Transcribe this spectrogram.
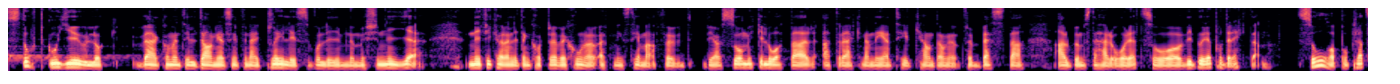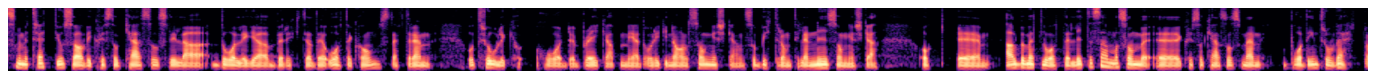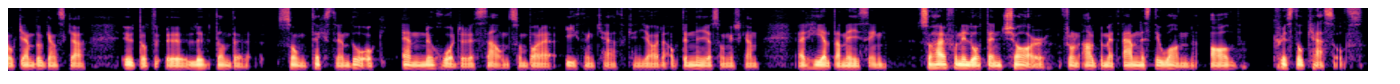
Stort god jul och välkommen till Daniels Infinite Playlist volym nummer 29. Ni fick höra en liten kortare version av öppningstema för vi har så mycket låtar att räkna ner till countdown för bästa albums det här året så vi börjar på direkten. Så, på plats nummer 30 så har vi Crystal Castles lilla dåliga beryktade återkomst efter en otroligt hård breakup med originalsångerskan så bytte de till en ny sångerska. Och eh, albumet låter lite samma som eh, Crystal Castles men både introvert och ändå ganska utåtlutande eh, sångtexter ändå. Och ännu hårdare sound som bara Ethan Cath kan göra och den nya sångerskan är helt amazing. Så här får ni låten Char från albumet Amnesty One av Crystal Castles.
